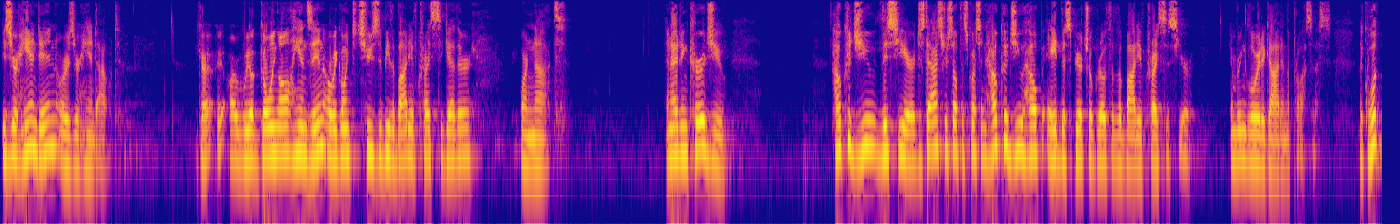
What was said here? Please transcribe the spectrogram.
is your hand in or is your hand out? Are, are we going all hands in? Are we going to choose to be the body of Christ together or not? And I'd encourage you how could you this year, just to ask yourself this question, how could you help aid the spiritual growth of the body of Christ this year and bring glory to God in the process? Like, what,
